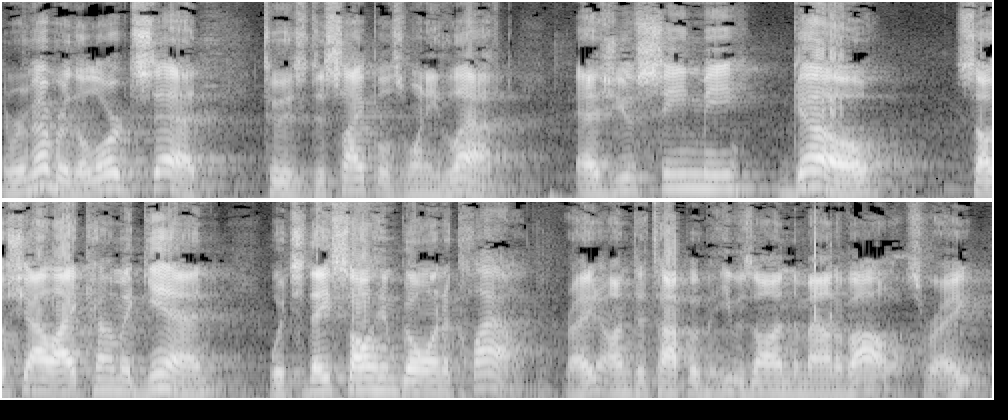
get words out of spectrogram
And remember, the Lord said to his disciples when he left, As you've seen me go, so shall I come again, which they saw him go in a cloud, right? On the top of, he was on the Mount of Olives, right?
